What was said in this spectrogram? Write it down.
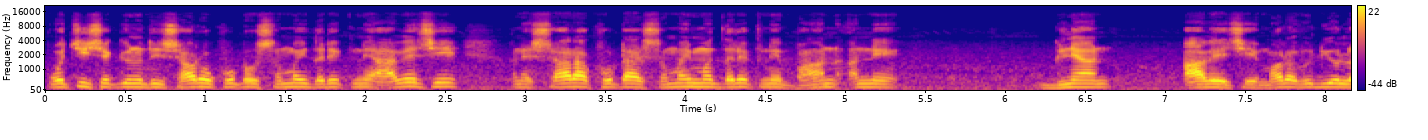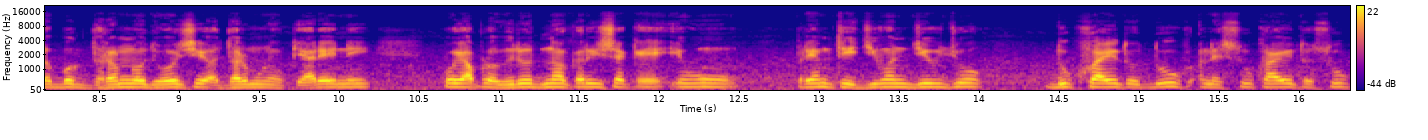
પહોંચી શક્યું નથી. સારો ખોટો સમય દરેકને આવે છે અને સારા ખોટા સમયમાં દરેકને ભાન અને જ્ઞાન આવે છે. મારો વીડિયો લગભગ ધર્મનો જ હોય છે, અધર્મનો ક્યારેય નહીં. કોઈ આપણો વિરોધ ન કરી શકે એવું પ્રેમથી જીવન જીવજો. દુઃખ આવ્યું તો દુઃખ અને સુખ આવ્યું તો સુખ.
